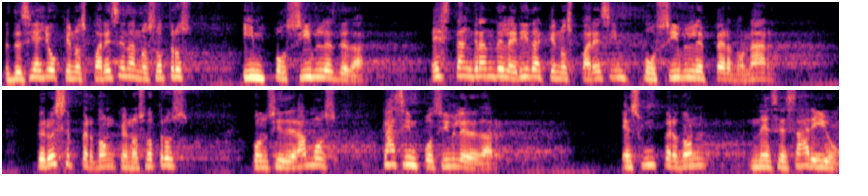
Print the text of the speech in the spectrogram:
les decía yo, que nos parecen a nosotros imposibles de dar. Es tan grande la herida que nos parece imposible perdonar. Pero ese perdón que nosotros consideramos casi imposible de dar, es un perdón necesario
